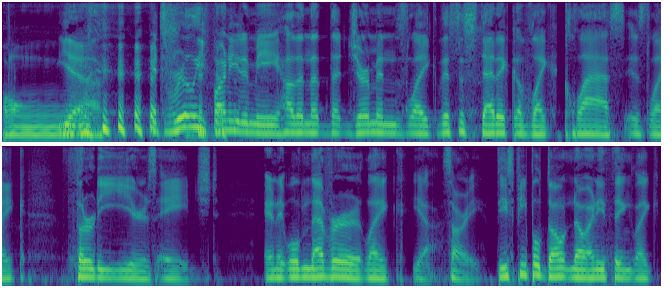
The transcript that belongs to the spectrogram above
Bong. yeah. it's really funny to me how then that, that Germans like this aesthetic of like class is like 30 years aged. And it will never like yeah, sorry. These people don't know anything like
